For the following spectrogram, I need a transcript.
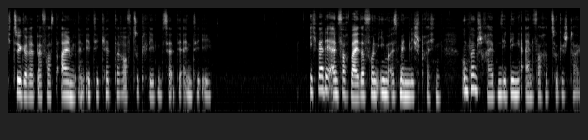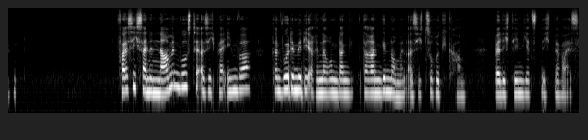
Ich zögere bei fast allem, ein Etikett darauf zu kleben seit der NTE. Ich werde einfach weiter von ihm als männlich sprechen, um beim Schreiben die Dinge einfacher zu gestalten. Falls ich seinen Namen wusste, als ich bei ihm war, dann wurde mir die Erinnerung dann daran genommen, als ich zurückkam, weil ich den jetzt nicht mehr weiß.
